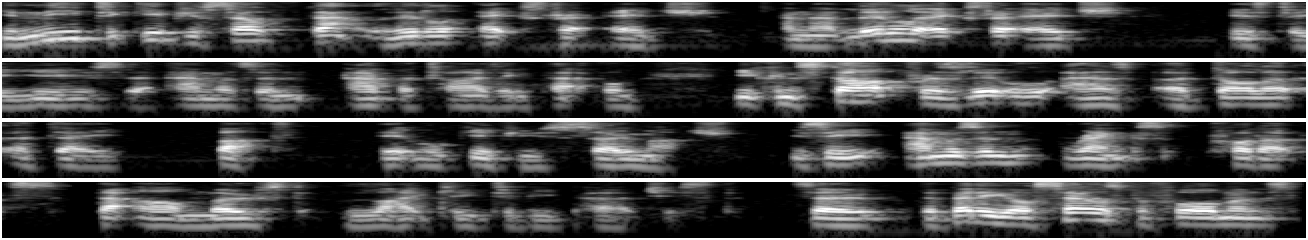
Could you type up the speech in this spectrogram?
you need to give yourself that little extra edge. And that little extra edge is to use the Amazon advertising platform. You can start for as little as a dollar a day, but it will give you so much. You see, Amazon ranks products that are most likely to be purchased. So the better your sales performance,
